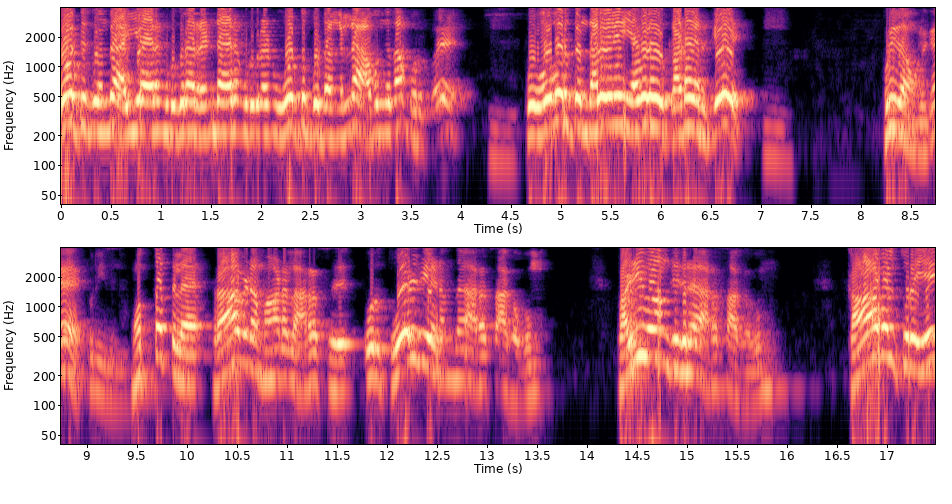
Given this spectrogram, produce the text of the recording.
ஓட்டுக்கு வந்து ஐயாயிரம் கொடுக்குறா ரெண்டாயிரம் கொடுக்குறான்னு ஓட்டு போட்டாங்கல்ல அவங்க தான் பொறுப்பு இப்போ ஒவ்வொருத்தன் தலையிலையும் எவ்வளவு கடன் இருக்கு. புரியுதா உங்களுக்கு? புரியுதுண்ணா. மொத்தத்துல திராவிட மாடல் அரசு ஒரு தோல்வி அடைந்த அரசாகவும் பழிவாங்குகிற அரசாகவும் காவல்துறையை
